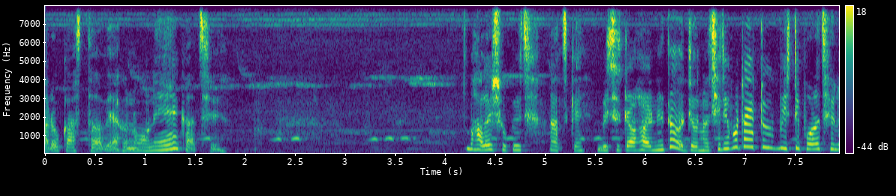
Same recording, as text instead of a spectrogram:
আরও কাচতে হবে এখনও অনেক আছে। ভালোই শুকিয়েছে আজকে। বৃষ্টিটা হয়নি তো ওর জন্য ছিটিফোটা একটু বৃষ্টি পড়েছিল।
